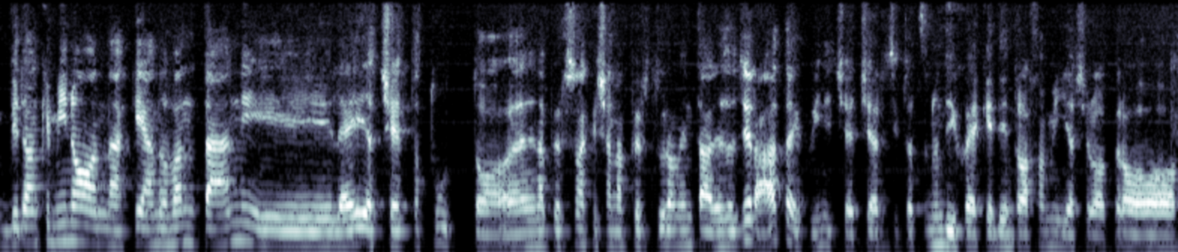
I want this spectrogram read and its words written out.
vedo anche mia nonna che ha 90 anni e lei accetta tutto, è una persona che ha un'apertura mentale esagerata e quindi c'è certe situazioni, non dico è che dentro la famiglia ce l'ho, però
